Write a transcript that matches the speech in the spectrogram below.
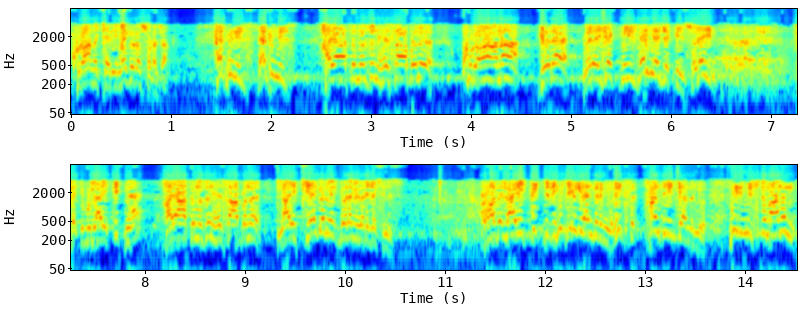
Kur'an-ı Kerim'e göre soracak. Hepiniz, hepimiz hayatımızın hesabını Kur'an'a göre verecek miyiz, vermeyecek miyiz? Söyleyin. Peki bu laiklik ne? Hayatımızın hesabını laikliğe göre, göre mi vereceksiniz? O halde laiklik bizi hiç ilgilendirmiyor, hiç santim ilgilendirmiyor. Bir Müslümanın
